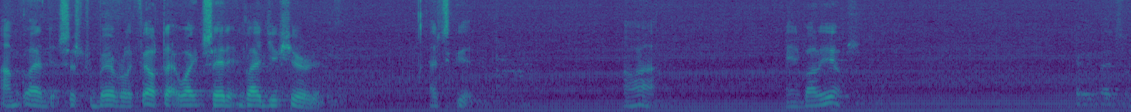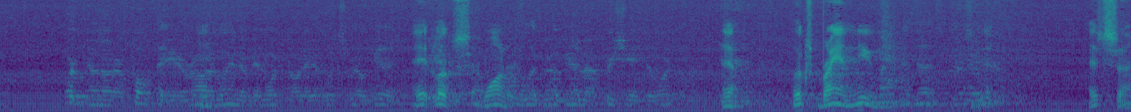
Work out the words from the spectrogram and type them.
I'm glad that Sister Beverly felt that way and said it, and glad you shared it. That's good. All right. Anybody else? We've had some work done on our pulpit here. Ron and Linda have been working on it. It looks real good. It looks wonderful. It looks real good, and I appreciate the work on it. Yeah. Looks brand new, man. It does. It's, uh,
